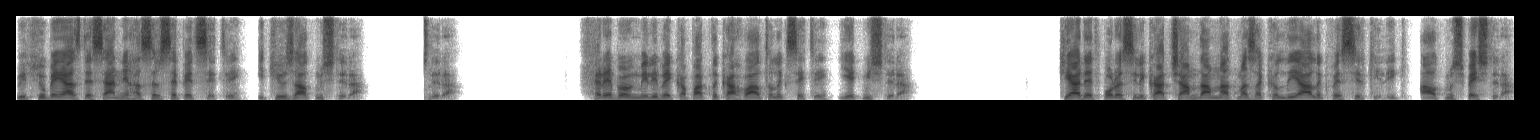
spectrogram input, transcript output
Üçlü beyaz desenli hasır sepet seti 260 lira. lira. Fere bölmeli ve kapaklı kahvaltılık seti 70 lira. 2 adet borosilikat çam damlatmaz akıllı yağlık ve sirkelik 65 lira.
